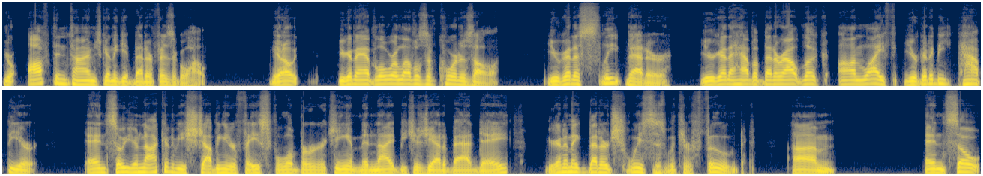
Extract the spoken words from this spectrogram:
you're oftentimes going to get better physical health. You know, you're going to have lower levels of cortisol. You're going to sleep better. You're going to have a better outlook on life. You're going to be happier. And so you're not going to be shoving your face full of Burger King at midnight because you had a bad day. You're going to make better choices with your food. Um, and so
